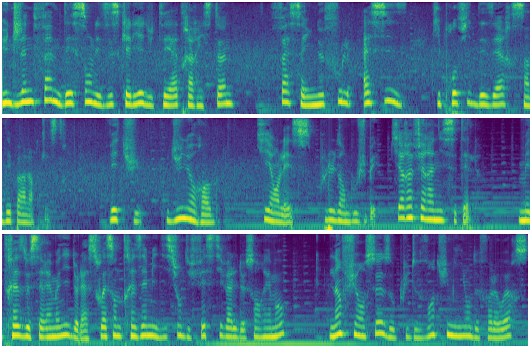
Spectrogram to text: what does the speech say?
Une jeune femme descend les escaliers du théâtre Ariston face à une foule assise qui profite des airs scindés par l'orchestre. Vêtue d'une robe qui en laisse plus d'un bouche bée. Chiara Ferrani c'est-elle Maîtresse de cérémonie de la 73e édition du Festival de San Remo, l'influenceuse aux plus de 28 millions de followers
